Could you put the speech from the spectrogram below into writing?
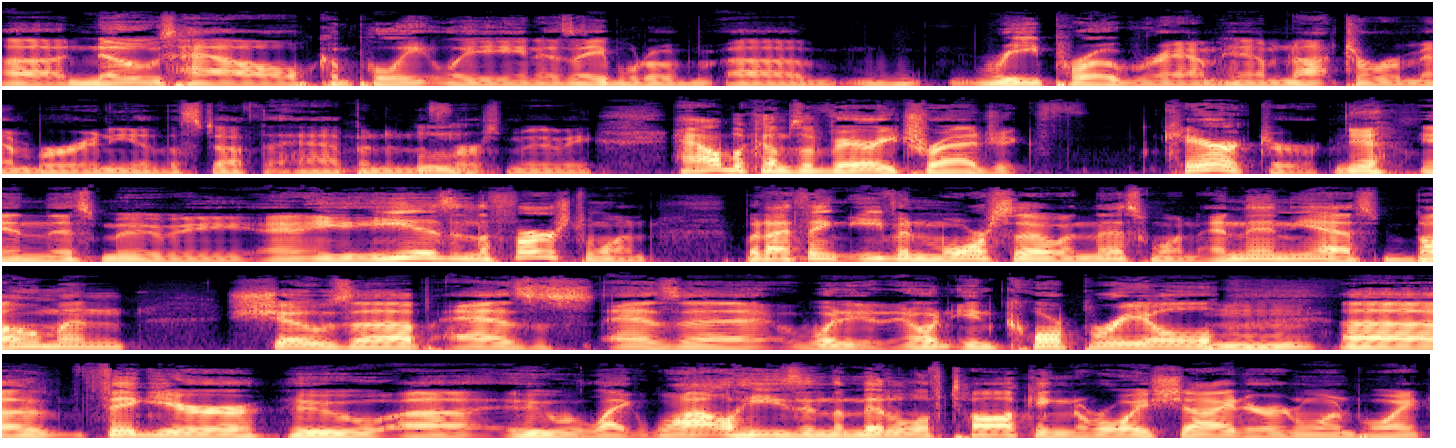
uh knows how completely and is able to uh reprogram him not to remember any of the stuff that happened in the first movie. Hal becomes a very tragic character Yeah. in this movie, and he, he is in the first one, but I think even more so in this one. And then yes, Bowman shows up as as a what is it, an incorporeal uh figure who uh who like while he's in the middle of talking to Roy Scheider at one point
